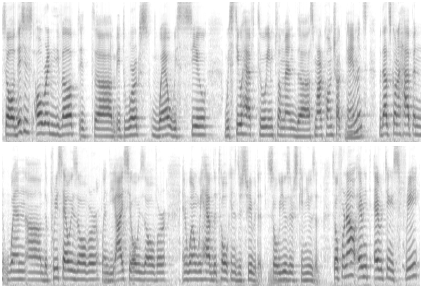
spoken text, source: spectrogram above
So this is already developed. It, uh, it works well. We still we still have to implement the smart contract mm-hmm. payments, mm -hmm. but that's going to happen when uh, the pre-sale is over, when the ICO is over, and when we have the tokens distributed, so mm-hmm. users can use it. So for now, every, everything is free,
